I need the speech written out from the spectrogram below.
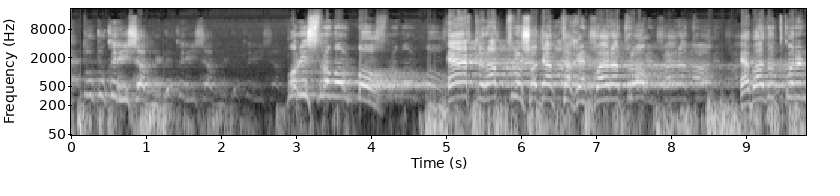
এতটুকুর হিসাব নেবে। পরিশ্রম অল্প। এক রাত্র সজাগ থাকেন। কয় রাত্র? এবাদত করেন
